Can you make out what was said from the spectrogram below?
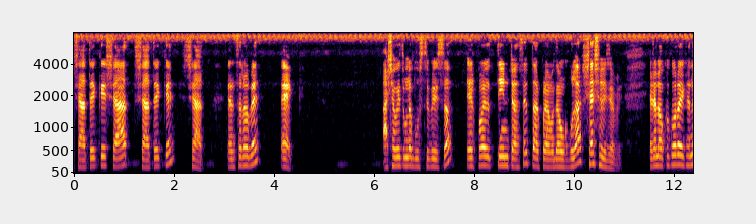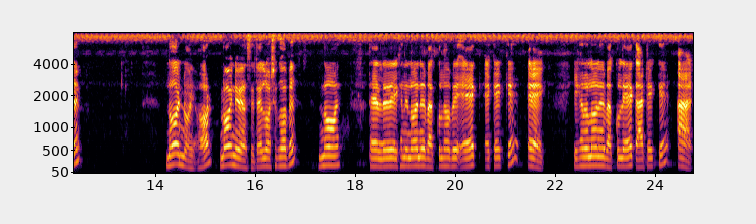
সাত একে সাত সাত একে সাত। অ্যান্সার হবে এক। আশা করি তোমরা বুঝতে পেরেছ। এরপর তিনটা আছে, তারপরে আমাদের অঙ্কগুলা শেষ হয়ে যাবে। এটা লক্ষ্য করো এখানে। নয় নয়, হর। নয় নয় আছে, তাহলে লসক হবে নয়। তাহলে এখানে নয় নয় ভাগ করলে হবে এক এক, একে এক। এখানে নয় নয় ভাগ করলে এক, আট, একে আট।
